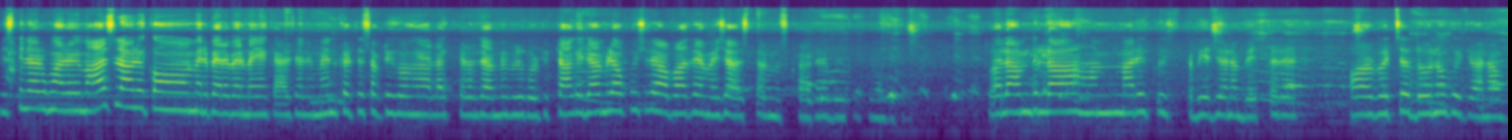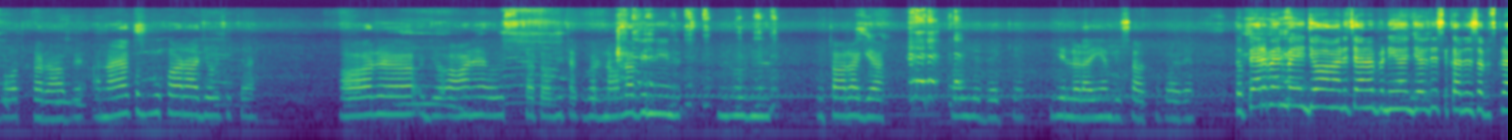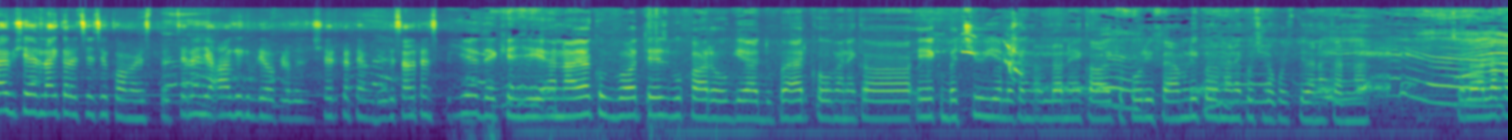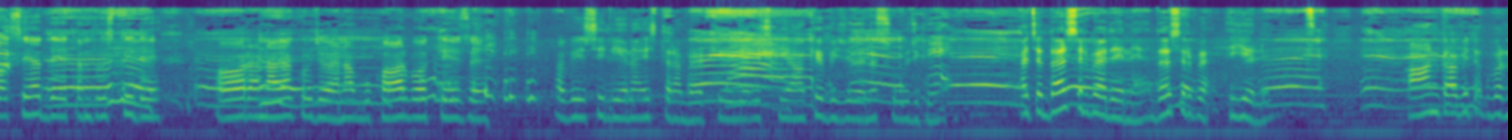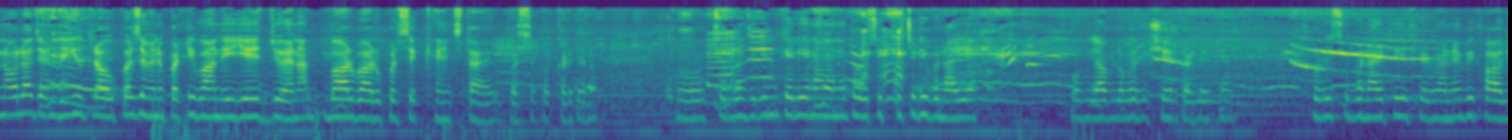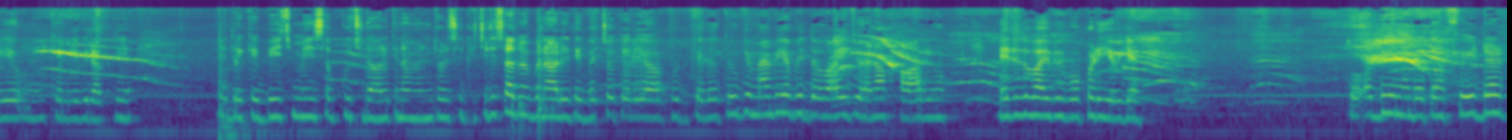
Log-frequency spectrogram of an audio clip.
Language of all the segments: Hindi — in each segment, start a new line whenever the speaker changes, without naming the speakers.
बिस्मिल्लाकुम मेरे प्यारे बहन भाई क्या चले? मेहनत करते सब ठीक होंगे। अल्लाह के करम जहाँ भी बिल्कुल ठीक ठाक है। जहाँ भी आप खुश रहे आबाद रहे, हमेशा हँसते और मुस्कुराते रहे, बिल्कुल तो अलहमदिल्ला हमारी कुछ तबीयत जो है ना बेहतर है और बच्चे दोनों की जो है ना बहुत ख़राब है। अनाया को बुखार आज हो चुका है और जो आन है, उसका तो अभी तक बरनौला भी नहीं उतारा गया। तो ये देखें ये लड़ाइयाँ भी साथ में कर रहे हैं। तो प्यारे बहन भाई, जो हमारे चैनल पर नहीं है, जल्दी से कर दें सब्सक्राइब शेयर लाइक और अच्छे अच्छे कमेंट्स तो चलें जी, आगे की वीडियो आप लोगों से शेयर करते हैं वीडियो के साथ फ्रेंड्स ये देखें जी, अनाया को बहुत तेज़ बुखार हो गया। दोपहर को मैंने कहा, एक बच्ची हुई है, लेकिन अल्लाह ने कहा कि पूरी फैमिली को मैंने कुछ ना कुछ ना करना है। चलो, अल्लाह पाक सेहत दे, तंदुरुस्ती दे। और अनाया को जो है ना, बुखार बहुत तेज़ है। अभी इसीलिए ना, इस तरह बैठी हुई है, इसकी आँखें भी जो है ना सूझ गई। अच्छा दस रुपये देने हैं, दस रुपये ये ले। खान का अभी तक बरनौला जो नहीं उतरा, ऊपर से मैंने पट्टी बांधी, ये जो है ना बार बार ऊपर से खींचता है, ऊपर से पकड़ के ना। तो चलो जी, इनके लिए ना मैंने थोड़ी सी खिचड़ी बनाई है, वो भी आप लोगों से शेयर कर देते हैं। थोड़ी सी बनाई थी, फिर मैंने भी खा लिए, उनके लिए भी रख दिए ये देखिए, बीच में सब कुछ डाल के ना मैंने थोड़ी सी खिचड़ी साथ में बना ली थी, बच्चों के लिए और खुद के लिए, क्योंकि मैं भी अभी दवाई जो है ना खा रही हूँ। मेरी दवाई भी वो पड़ी हुई है। तो अभी इन्हें देते हैं फीडर।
